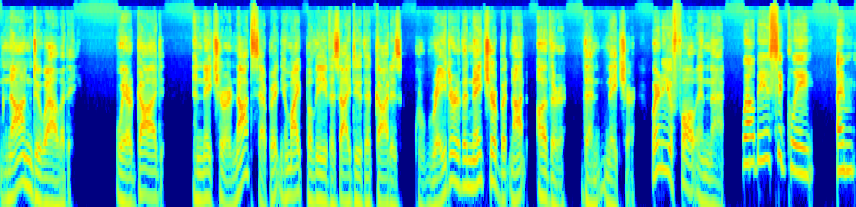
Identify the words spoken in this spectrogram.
non duality where God and nature are not separate. You might believe, as I do, that God is greater than nature, but not other than nature. Where do you fall in that? Well, basically, I'm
